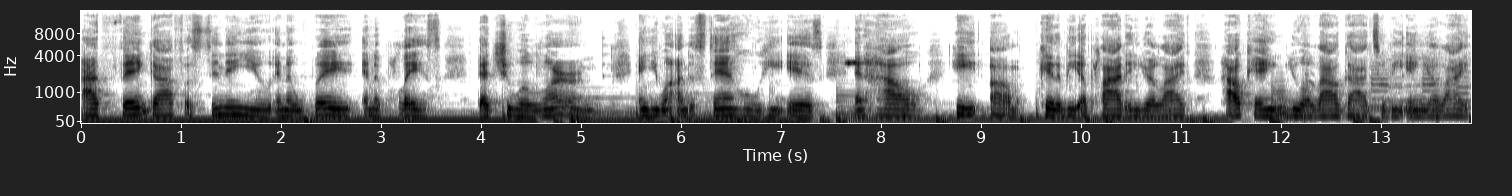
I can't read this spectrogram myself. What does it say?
I thank God for sending you in a way, in a place that you will learn and you will understand who He is and how He um, can be applied in your life. How can you allow God to be in your life?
